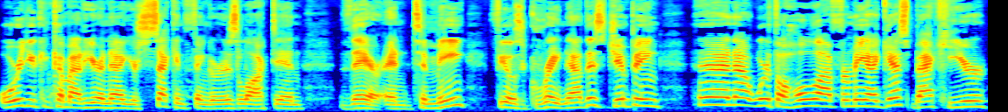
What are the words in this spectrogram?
or you can come out here and now your second finger is locked in there. And to me, feels great. Now, this jimping, eh, not worth a whole lot for me. I guess back here,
